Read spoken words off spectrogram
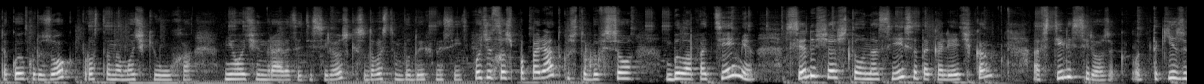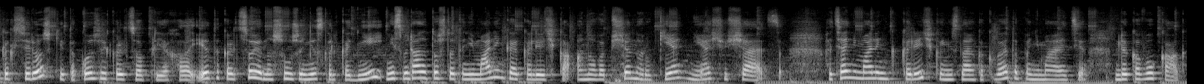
Такой кружок просто на мочке уха. Мне очень нравятся эти сережки. С удовольствием буду их носить. Хочется же по порядку, чтобы все было по теме. Следующее, что у нас есть, это колечко а, в стиле сережек. Вот такие же, как сережки, такое же и кольцо приехало. И это кольцо я ношу уже несколько дней. Несмотря на то, что это не маленькое колечко, оно вообще на руке не ощущается. Хотя не маленькое колечко, не знаю, как вы это понимаете, для кого как.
